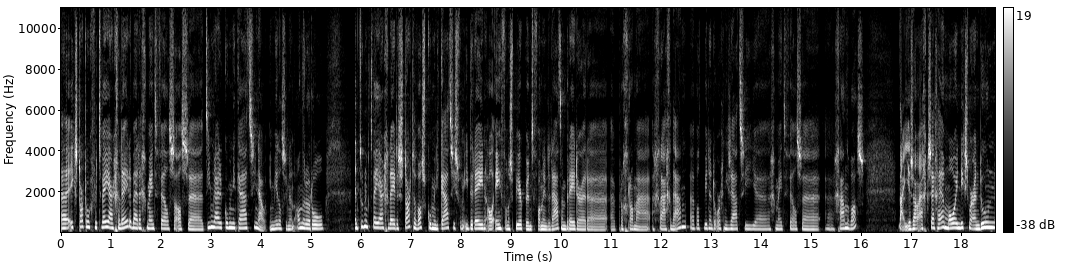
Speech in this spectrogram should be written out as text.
Uh, ik start ongeveer twee jaar geleden bij de gemeente Velsen als uh, teamleider communicatie. Nou, inmiddels in een andere rol. En toen ik twee jaar geleden startte, was communicaties van iedereen al een van de speerpunten van inderdaad een breder uh, programma graag gedaan. wat binnen de organisatie gemeente Velsen gaande was. Nou, je zou eigenlijk zeggen, hè, mooi, niks meer aan doen,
